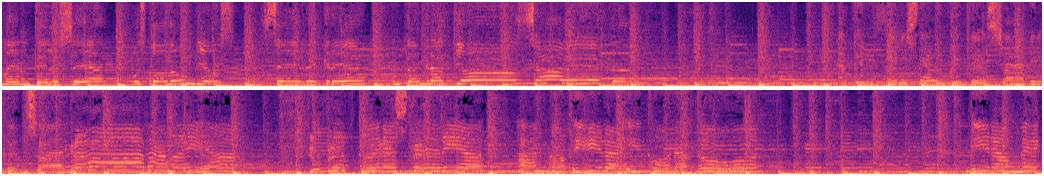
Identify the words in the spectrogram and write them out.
lo sea, pues todo un dios se recrea en tan graciosa belleza. A ti celestial princesa, virgen sagrada María, te ofrezco en este día alma, vida y corazón. Mírame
